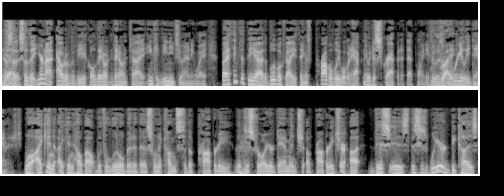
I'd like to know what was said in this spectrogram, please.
You know, Yeah. so so that you're not out of a vehicle. They don't they don't uh, inconvenience you in any way. But I think that the uh, the blue book value thing is probably what would happen. They would just scrap it at that point if it was Right. really damaged. Well, I can I can help out with a little bit of this when it comes to the property, the destroy or damage of property. Mm-hmm. Sure. Uh, this is this is weird because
